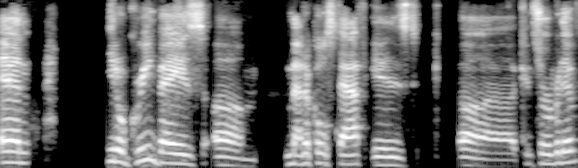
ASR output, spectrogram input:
and you know, Green Bay's um, medical staff is uh, conservative,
